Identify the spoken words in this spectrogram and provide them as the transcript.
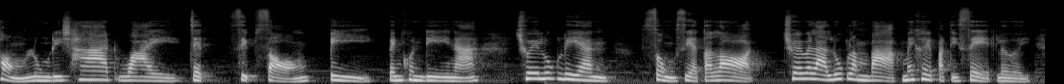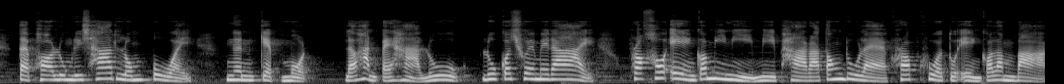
ของลุงริชาร์ดวัย 72 ปี เป็นคนดีนะ ช่วยลูกเรียน ส่งเสียตลอด ช่วยเวลาลูกลำบากไม่เคยปฏิเสธเลย แต่พอลุงริชาร์ดล้มป่วย เงินเก็บหมด แล้วหันไปหาลูก ลูกก็ช่วยไม่ได้ เพราะเขาเองก็มีหนี้มีภาระต้องดูแล ครอบครัวตัวเองก็ลำบาก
